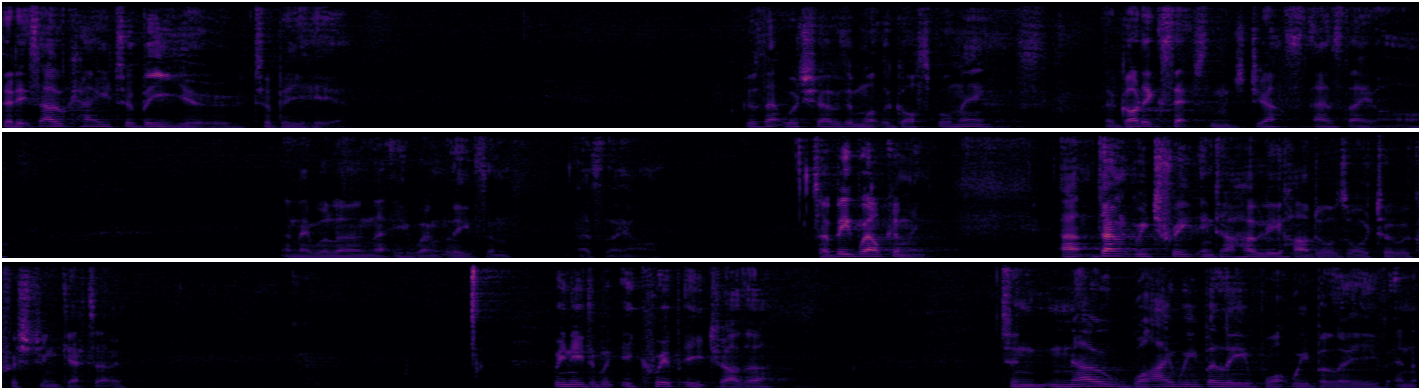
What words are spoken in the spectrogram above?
that it's okay to be you, to be here. Because that would show them what the gospel means. That God accepts them just as they are, and they will learn that He won't leave them as they are. So be welcoming. Uh, don't retreat into holy huddles or to a Christian ghetto. We need to equip each other to know why we believe what we believe and,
